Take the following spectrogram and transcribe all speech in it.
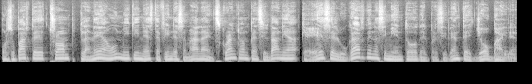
Por su parte, Trump planea un mitin este fin de semana en Scranton, Pensilvania, que es el lugar de nacimiento del presidente Joe Biden.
